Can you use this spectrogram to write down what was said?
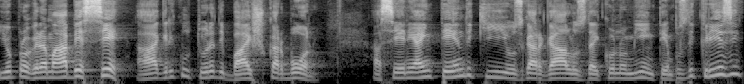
e o programa ABC, a agricultura de baixo carbono. A CNA entende que os gargalos da economia em tempos de crise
